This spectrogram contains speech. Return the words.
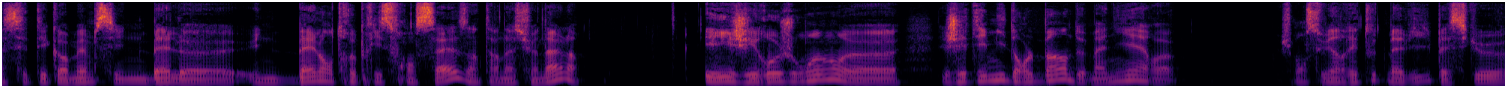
C'était quand même c'est une belle entreprise française internationale et j'ai rejoint, euh, j'ai été mis dans le bain de manière, euh, je m'en souviendrai toute ma vie parce que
